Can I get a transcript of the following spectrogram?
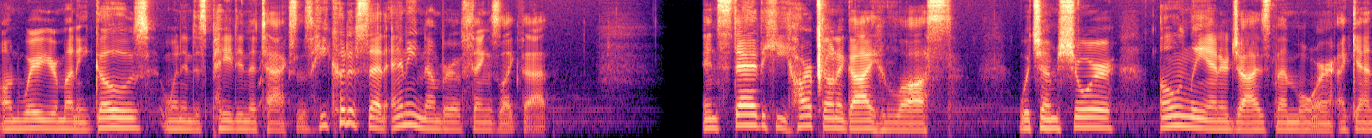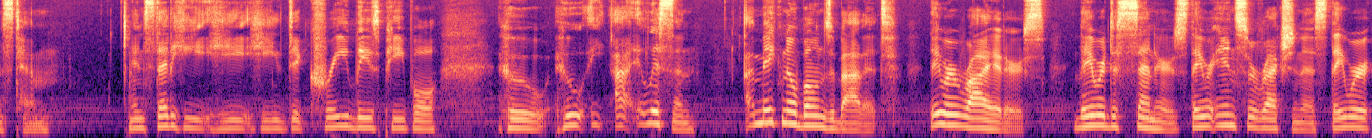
on where your money goes when it is paid into taxes. He could have said any number of things like that. Instead, he harped on a guy who lost, which I'm sure only energized them more against him. Instead, he he he decreed these people who who I, listen, I make no bones about it. They were rioters. They were dissenters. They were insurrectionists. They were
